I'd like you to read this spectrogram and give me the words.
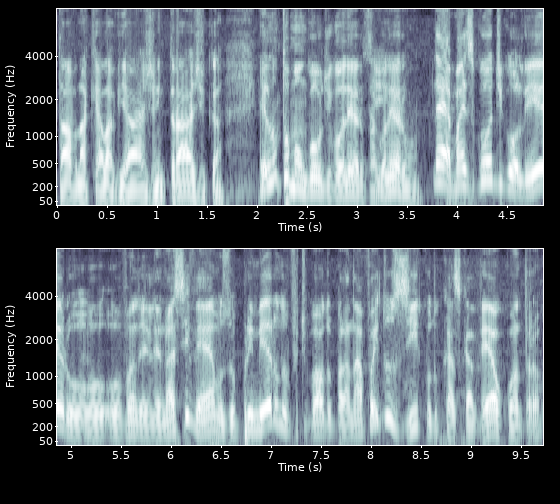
tava naquela viagem trágica. Ele não tomou um gol de goleiro para goleiro? É, mas gol de goleiro, o, o Vanderlei, nós tivemos. O primeiro no futebol do Paraná foi do Zico do Cascavel contra o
